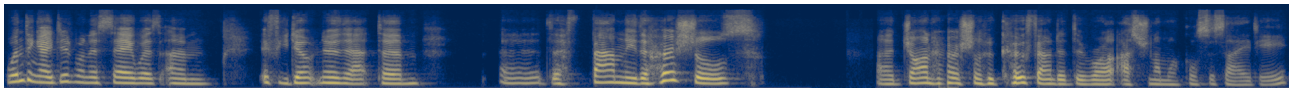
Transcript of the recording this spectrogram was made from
One thing I did want to say was, um, if you don't know that, um, uh, the family, the Herschels, uh, John Herschel, who co-founded the Royal Astronomical Society,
